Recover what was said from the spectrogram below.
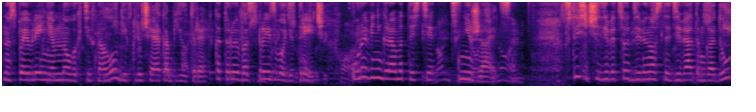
Но с появлением новых технологий, включая компьютеры, которые воспроизводят речь, уровень грамотности снизился снижается. В 1999 году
